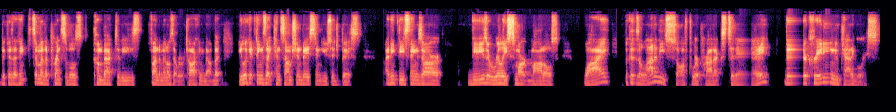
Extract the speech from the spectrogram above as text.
because I think some of the principles come back to these fundamentals that we're talking about. But you look at things like consumption based and usage based. I think these things are these are really smart models. Why? Because a lot of these software products today, they're creating new categories,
